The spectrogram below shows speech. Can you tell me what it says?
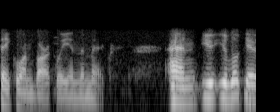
Saquon Barkley in the mix. And you you look at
